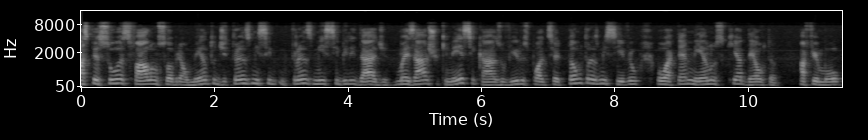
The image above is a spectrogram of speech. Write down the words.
As pessoas falam sobre aumento de transmissibilidade, mas acho que nesse caso o vírus pode ser tão transmissível ou até menos que a Delta, afirmou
